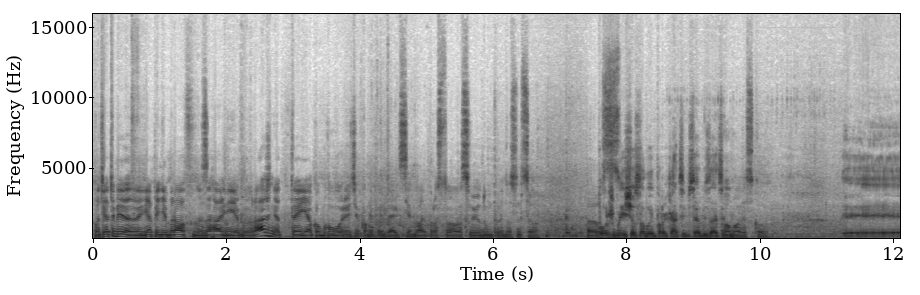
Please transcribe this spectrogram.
От я тобі я підібрав загальні якби, враження, те, як обговорюють в якому контексті. Давай просто свою думку відносно цього. Е, Позже мы еще с собой прокатимся обязательно. Обов'язково. Э,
